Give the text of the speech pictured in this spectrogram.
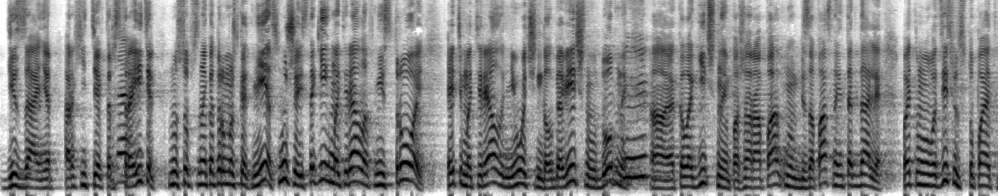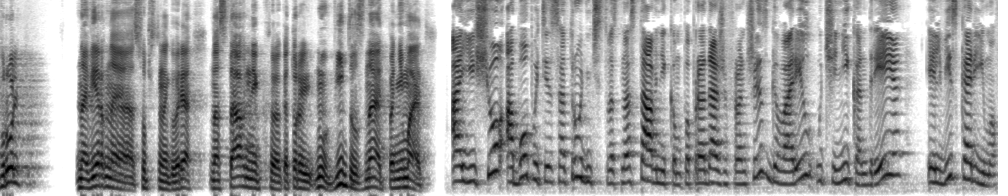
дизайнер, архитектор, да. строитель, ну, собственно, который может сказать, нет, слушай, из таких материалов не строй. Эти материалы не очень долговечны, удобны, mm-hmm. экологичные, пожароопасные, ну, безопасные и так далее. Поэтому вот здесь вот вступает в роль наверное, собственно говоря, наставник, э, который ну, видел, знает, понимает. А еще об опыте сотрудничества с наставником по продаже франшиз говорил ученик Андрея Эльвис Каримов,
